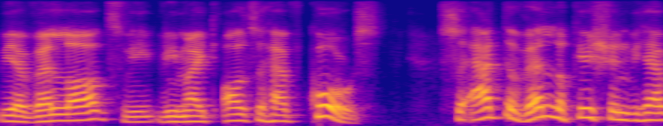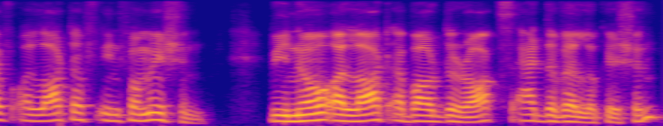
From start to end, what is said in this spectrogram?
we have well logs, we, we might also have cores. So at the well location, we have a lot of information. We know a lot about the rocks at the well location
